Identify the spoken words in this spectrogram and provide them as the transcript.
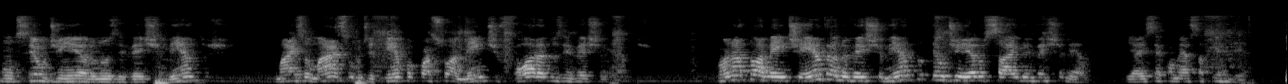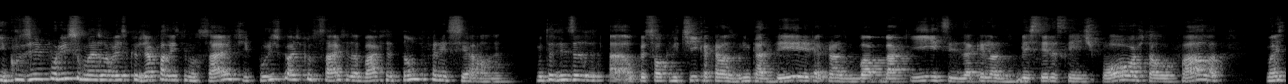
com seu dinheiro nos investimentos, mas o máximo de tempo com a sua mente fora dos investimentos. Quando a tua mente entra no investimento, teu dinheiro sai do investimento. E aí você começa a perder. Inclusive, por isso, mais uma vez, que eu já falei isso no site, por isso que eu acho que o site da Baixa é tão diferencial, né? Muitas vezes o pessoal critica aquelas brincadeiras, aquelas baquices, aquelas besteiras que a gente posta ou fala, mas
